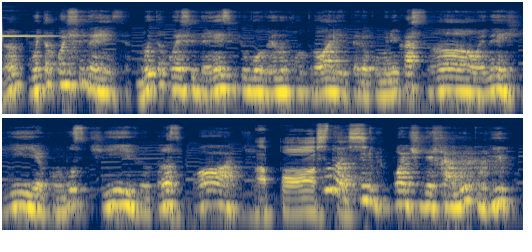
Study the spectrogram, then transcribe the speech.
né? Muita coincidência. Muita coincidência que o governo controle telecomunicação, energia, combustível, transporte. Apostas. Tudo aquilo que pode te deixar muito rico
